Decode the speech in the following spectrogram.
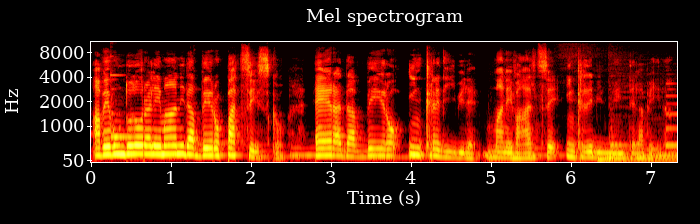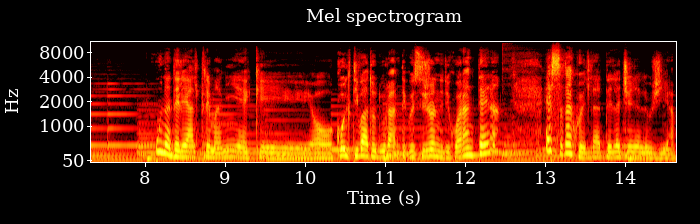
Avevo un dolore alle mani davvero pazzesco, era davvero incredibile, ma ne valse incredibilmente la pena. Una delle altre manie che ho coltivato durante questi giorni di quarantena è stata quella della genealogia.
